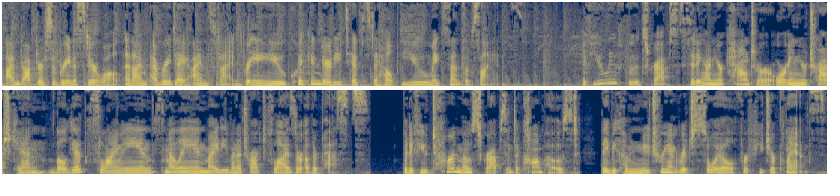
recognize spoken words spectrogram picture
I'm Dr. Sabrina Stierwalt, and I'm Everyday Einstein, bringing you quick and dirty tips to help you make sense of science. If you leave food scraps sitting on your counter or in your trash can, they'll get slimy and smelly and might even attract flies or other pests. But if you turn those scraps into compost, they become nutrient rich soil for future plants.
